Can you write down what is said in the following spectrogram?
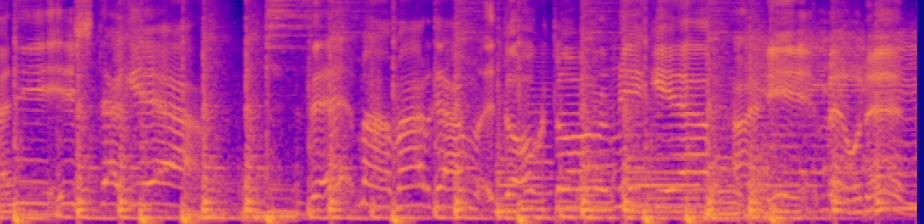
אני אשתגע זה מאמר גם דוקטור מגיע. אני מעונן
